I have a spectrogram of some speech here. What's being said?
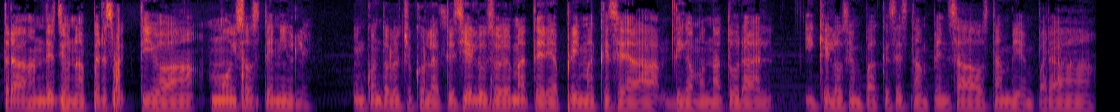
trabajan desde una perspectiva muy sostenible en cuanto a los chocolates y el uso de materia prima que sea, digamos, natural y que los empaques están pensados también para,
